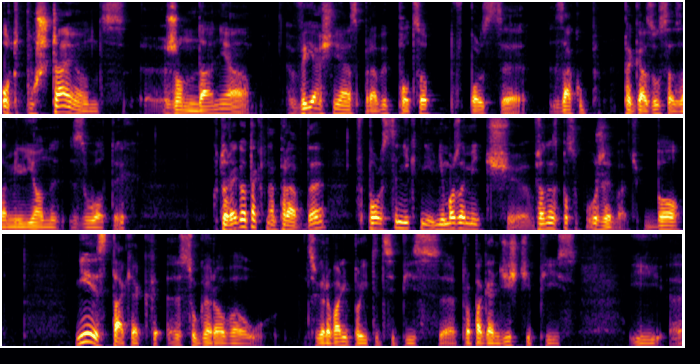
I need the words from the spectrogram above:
odpuszczając żądania wyjaśnienia sprawy, po co w Polsce zakup Pegasusa za miliony złotych, którego tak naprawdę w Polsce nikt nie, nie może mieć w żaden sposób używać, bo nie jest tak, jak sugerował, sugerowali politycy PiS, propagandziści PiS i e,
